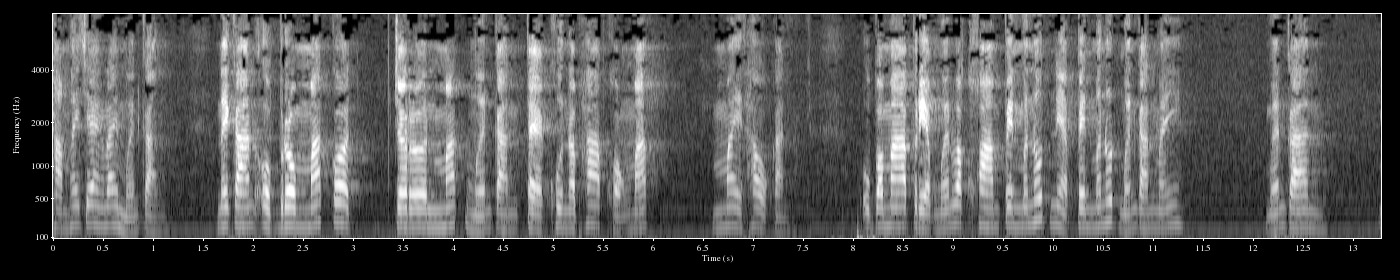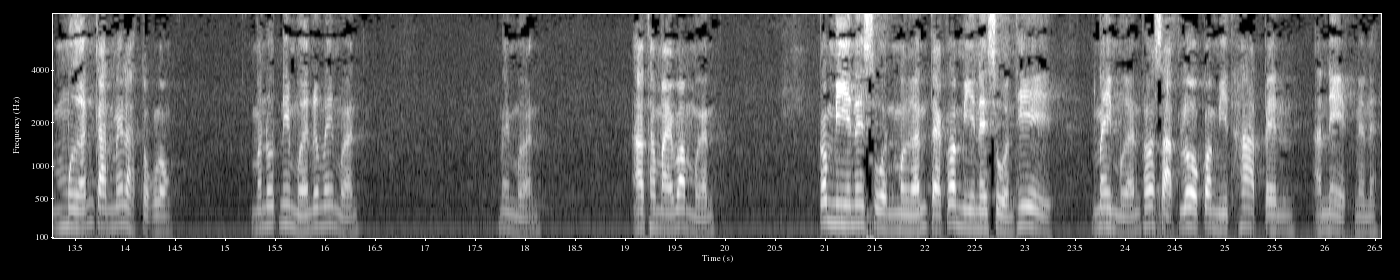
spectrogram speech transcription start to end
ทำให้แจ้งได้เหมือนกัน ในการอบรมมรรคก็เจริญมรรคเหมือนกัน แต่คุณภาพของมรรคไม่เท่ากัน อุปมาเปรียบเหมือนว่าความเป็นมนุษย์เนี่ยเป็นมนุษย์เหมือนกันไหมเหมือนกันเหมือนกันไหมล่ะตกลง มนุษย์นี่เหมือนหรือไม่เหมือน ไม่เหมือนเอาวทำไมว่าเหมือน ก็มีในส่วนเหมือน แต่ก็มีในส่วนที่ไม่เหมือนเพราะสัตว์โลกก็มีธาตุเป็นอเนกเนี่ยนะ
